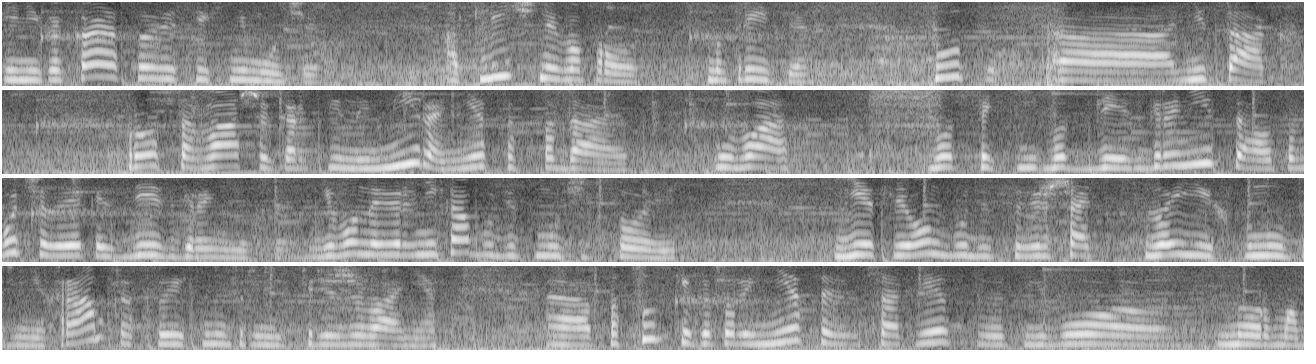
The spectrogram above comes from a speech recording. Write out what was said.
и никакая совесть их не мучает. Отличный вопрос. Смотрите, тут э, не так. Просто ваши картины мира не совпадают. У вас вот такие, вот здесь границы, а у того человека здесь границы. Его наверняка будет мучить совесть если он будет совершать в своих внутренних рамках, в своих внутренних переживаниях э, поступки, которые не соответствуют его нормам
